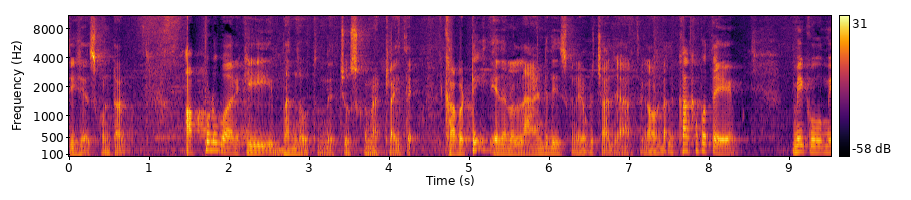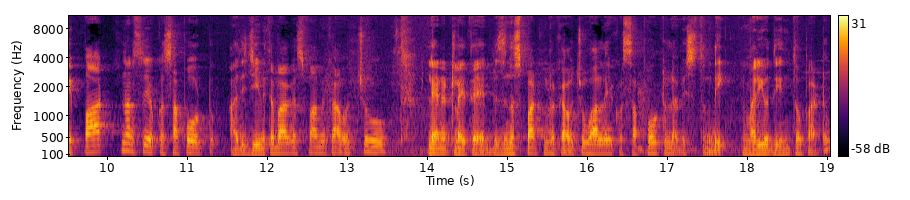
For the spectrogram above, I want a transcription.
తీసేసుకుంటారు. అప్పుడు వారికి ఇబ్బంది అవుతుంది చూసుకున్నట్లయితే. కాబట్టి ఏదైనా ల్యాండ్ తీసుకునేటప్పుడు చాలా జాగ్రత్తగా ఉండాలి. కాకపోతే మీకు మీ పార్ట్నర్స్ యొక్క సపోర్ట్ అది జీవిత భాగస్వామి కావచ్చు లేనట్లయితే బిజినెస్ పార్ట్నర్ కావచ్చు వాళ్ళ యొక్క సపోర్ట్ లభిస్తుంది. మరియు దీంతో పాటు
